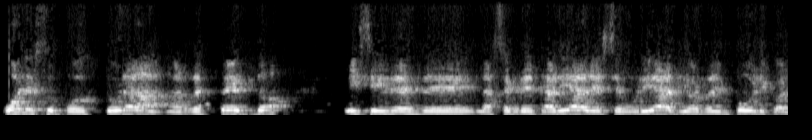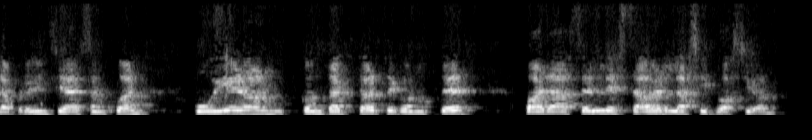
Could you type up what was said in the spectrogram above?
¿cuál es su postura al respecto? Y si desde la Secretaría de Seguridad y Orden Público de la provincia de San Juan pudieron contactarse con usted para hacerle saber la situación.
